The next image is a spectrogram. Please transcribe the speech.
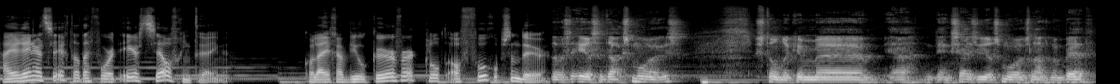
Hij herinnert zich dat hij voor het eerst zelf ging trainen. Collega Wiel Curver klopt al vroeg op zijn deur. Dat was de eerste dag s morgens. Stond ik hem, uh, ja, ik denk zes uur s morgens langs mijn bed.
